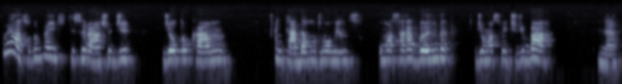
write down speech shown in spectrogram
Falei: Ah, tudo bem, o que, que o senhor acha de, de eu tocar em cada um dos momentos, uma sarabanda de uma suíte de bar, né?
